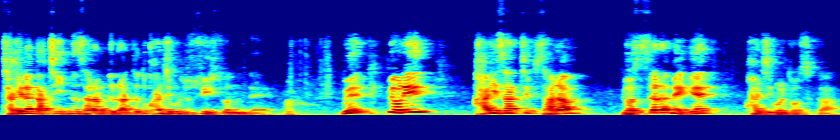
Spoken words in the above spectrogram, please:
자기랑 같이 있는 사람들한테도 관심을 둘수 있었는데 왜 특별히 가이사 집 사람 몇 사람에게 관심을 뒀을까?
